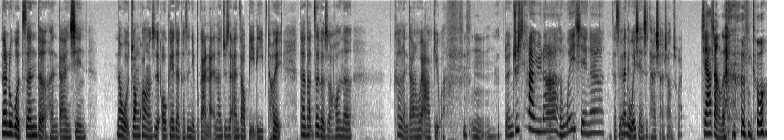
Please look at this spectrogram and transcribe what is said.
那如果真的很担心，那我状况是 OK 的，可是你不敢来，那就是按照比例退。那他这个时候呢，客人当然会 argue 啊，嗯，对，你就下雨啦，很危险啊。可是那个危险是他想象出来。家长的 很多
